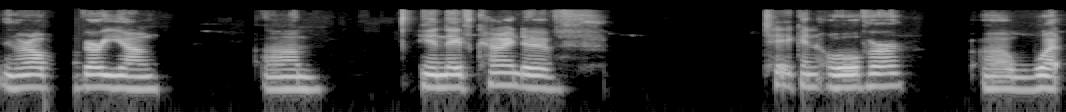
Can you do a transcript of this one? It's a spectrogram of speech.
and they're all very young. Um, and they've kind of taken over uh, what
